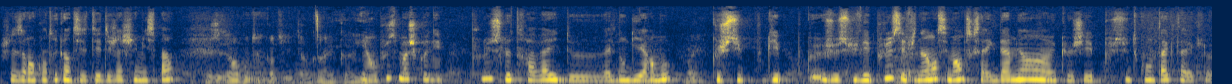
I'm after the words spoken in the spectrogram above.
je les ai rencontrés quand ils étaient déjà chez Mispa. Moi, je les ai rencontrés quand il était encore à l'école. Et en plus, moi, je connais plus le travail de Eldon Guillermo, Ouais. que, je suis, que je suivais plus. Et finalement, c'est marrant parce que c'est avec Damien euh, que j'ai plus eu de contact avec le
